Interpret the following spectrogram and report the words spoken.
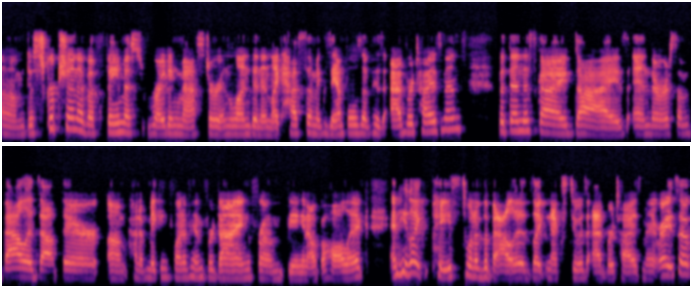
um, description of a famous writing master in London and like has some examples of his advertisements. But then this guy dies, and there are some ballads out there um, kind of making fun of him for dying from being an alcoholic. And he like pastes one of the ballads like next to his advertisement, right? So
